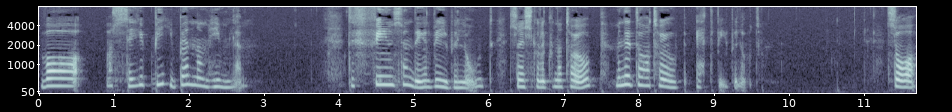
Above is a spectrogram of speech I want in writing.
Vad, vad säger Bibeln om himlen? Det finns en del bibelord som jag skulle kunna ta upp, men idag tar jag upp ett bibelord. Så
